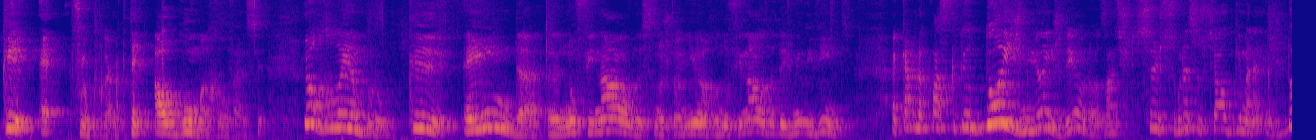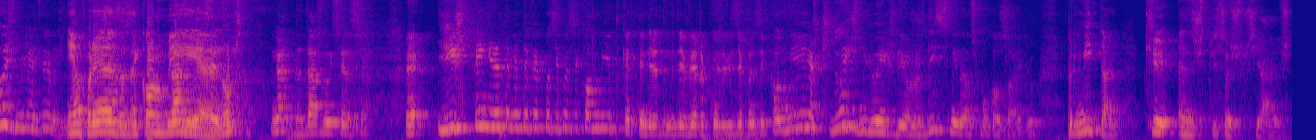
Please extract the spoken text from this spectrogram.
que é, foi um programa que tem alguma relevância. Eu relembro que ainda uh, no final, se não estou em erro, no final de 2020, a Câmara quase que deu 2 milhões de euros às instituições de segurança social de Guimarães. 2 milhões de euros. Empresas, economia. Dás-me licença. Uh, e isto tem diretamente a ver com as empresas de economia. Porque é que tem diretamente a ver com as empresas de economia? Estes 2 milhões de euros disseminados pelo Conselho permitem que as instituições sociais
